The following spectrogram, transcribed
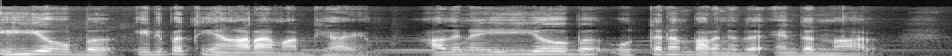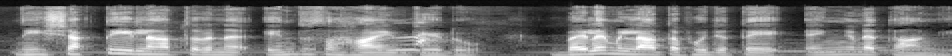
ഇയോബ് ഇരുപത്തിയാറാം അധ്യായം. അതിന് ഇയോബ് ഉത്തരം പറഞ്ഞത് എന്തെന്നാൽ നീ ശക്തിയില്ലാത്തവന് എന്തു സഹായം ചെയ്തു? ബലമില്ലാത്ത ഭുജത്തെ എങ്ങനെ താങ്ങി?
